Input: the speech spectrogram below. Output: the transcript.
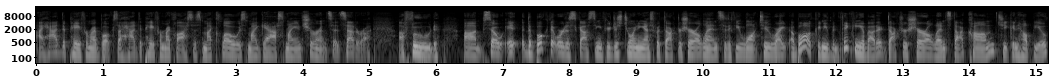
I had to pay for my books, I had to pay for my classes, my clothes, my gas, my insurance, etc., uh, food. Um, so it, the book that we're discussing, if you're just joining us with Dr. Cheryl Lentz, and if you want to write a book and you've been thinking about it, drcheryllentz.com, she can help you.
